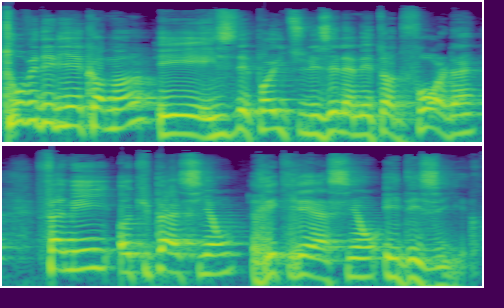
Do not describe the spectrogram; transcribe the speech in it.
trouvez des liens communs et n'hésitez pas à utiliser la méthode Ford. Hein. Famille, occupation, récréation et désir.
